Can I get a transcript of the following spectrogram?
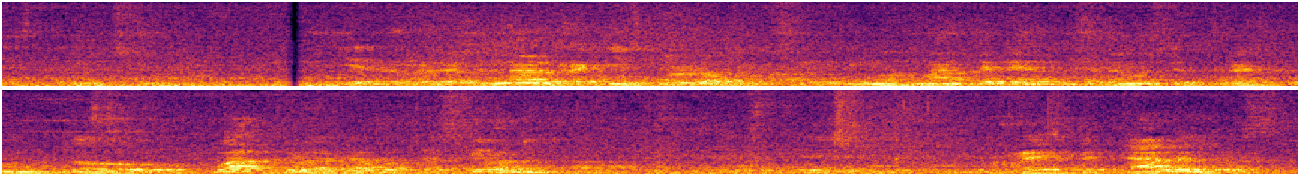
este, Y en relación al registro lo seguimos manteniendo. Tenemos el 3.4 de la votación, este, respetable los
